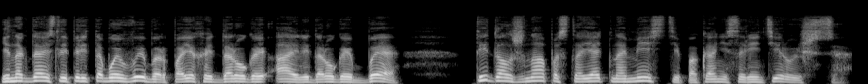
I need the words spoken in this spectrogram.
Иногда, если перед тобой выбор поехать дорогой А или дорогой Б, ты должна постоять на месте, пока не сориентируешься.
